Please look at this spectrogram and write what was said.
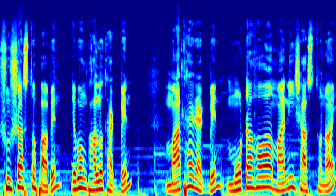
সুস্বাস্থ্য পাবেন এবং ভালো থাকবেন। মাথায় রাখবেন, মোটা হওয়া মানেই স্বাস্থ্য নয়,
